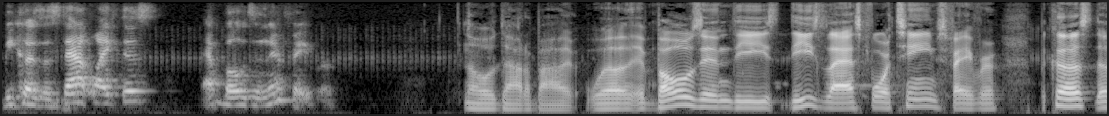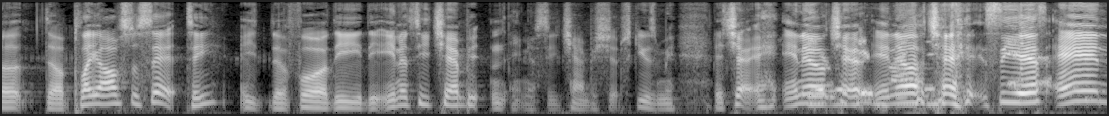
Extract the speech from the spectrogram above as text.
Because a stat like this, that bodes in their favor. No doubt about it. Well, it bows in these these last four teams' favor because the the playoffs are set. T the, for the the NFC champion NFC championship. Excuse me, the cha- NL cha- NL cha- CS and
